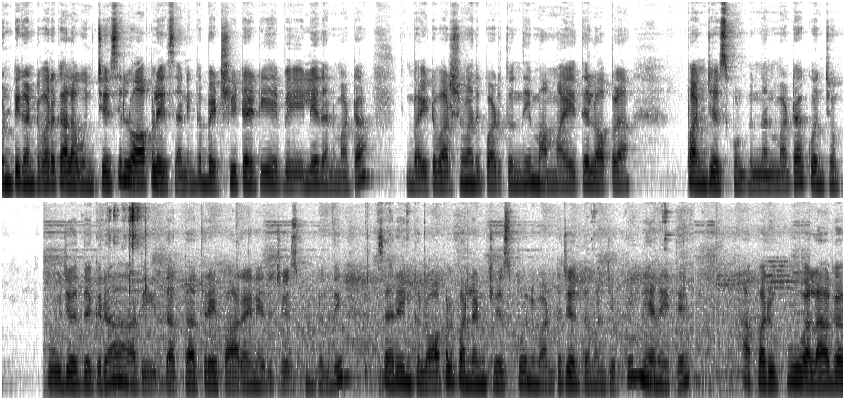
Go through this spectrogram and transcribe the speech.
ఒంటి గంట వరకు అలా ఉంచేసి లోపల వేసాను. ఇంకా బెడ్షీట్ అయితే వేయలేదనమాట బయట వర్షం అది పడుతుంది. మా అమ్మాయి అయితే లోపల పని చేసుకుంటుంది అనమాట కొంచెం పూజ దగ్గర అది దత్తాత్రేయ పారాయణ ఏదో చేసుకుంటుంది. సరే ఇంకా లోపల పనులను చేసుకొని వంట చేద్దామని చెప్పి నేనైతే ఆ పరుపు అలాగా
